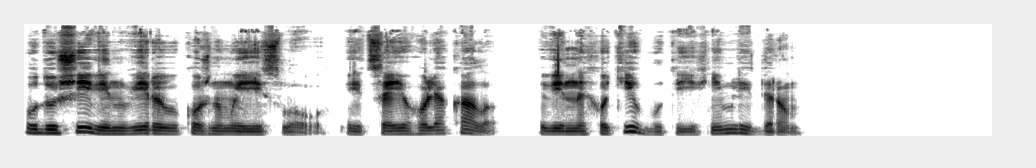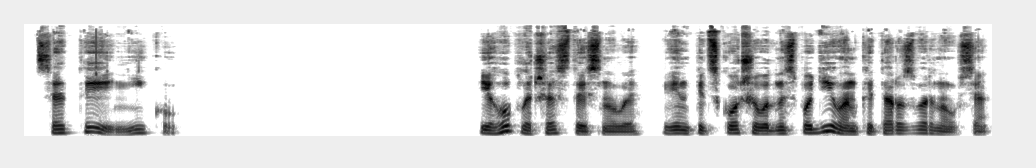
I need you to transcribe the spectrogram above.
У душі він вірив кожному її слову, і це його лякало він не хотів бути їхнім лідером. Це ти, Ніку. Його плече стиснули. Він підскочив од несподіванки та розвернувся.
